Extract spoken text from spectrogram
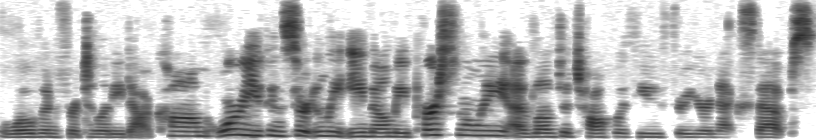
wovenfertility.com, or you can certainly email me personally. I'd love to talk with you through your next steps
